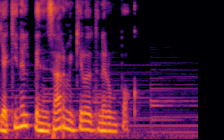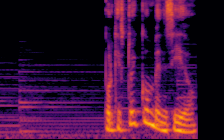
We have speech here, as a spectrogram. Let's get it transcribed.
Y aquí en el pensar me quiero detener un poco. Porque estoy convencido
